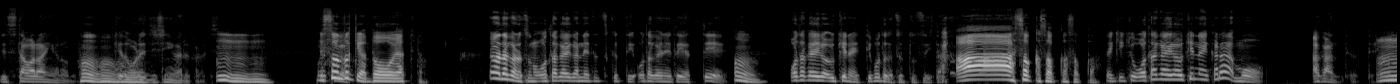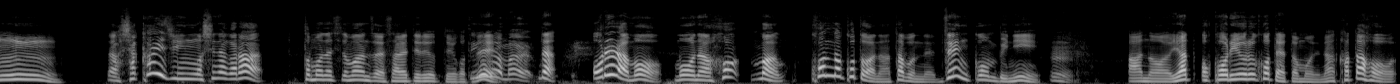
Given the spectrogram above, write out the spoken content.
で伝わらんやろみたいな。ううんうんうん。けど俺自信あるからってうんうんうん。でその時はどうやってたん？いやだからそのお互いがネタ作ってお互いネタやってうん。お互いが受けないっていうことがずっと続いた。あーそっかそっかそっか。で結局お互いが受けないからもうあかんってなって。うーん。だから社会人をしながら友達と漫才されてるっていうこっていうのとではまあ俺らももうなほんまあこんなことはな多分ね全コンビにうん。あのや起こりうることやと思うねんな。片方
